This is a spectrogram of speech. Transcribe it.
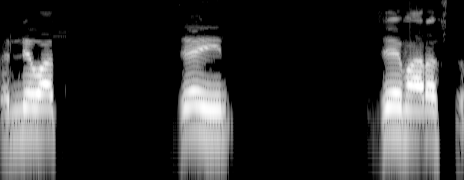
धन्यवाद. जय हिंद. जय महाराष्ट्र.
